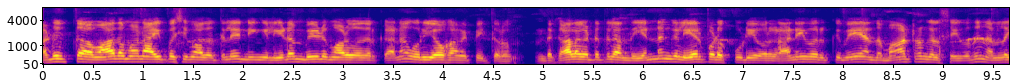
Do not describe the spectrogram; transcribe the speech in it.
அடுத்த மாதமான ஐப்பசி மாதத்தில் நீங்கள் இடம் வீடு மாடுவதற்கான ஒரு யோகா அமைப்பை தரும். இந்த காலகட்டத்தில் அந்த எண்ணங்கள் ஏற்படக்கூடியவர்கள் அனைவருக்குமே அந்த மாற்றங்கள் செய்வது நல்ல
